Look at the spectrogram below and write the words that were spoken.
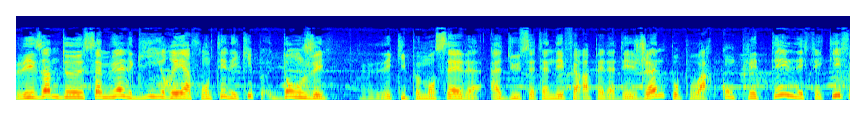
les hommes de Samuel Guy auraient affronté l'équipe d'Angers. L'équipe Mancel a dû cette année faire appel à des jeunes pour pouvoir compléter l'effectif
